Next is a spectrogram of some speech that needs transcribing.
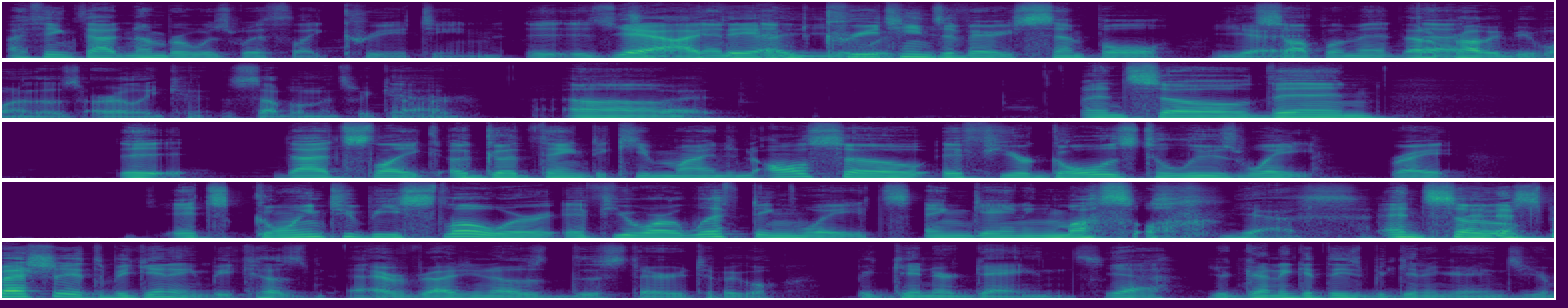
I think that number was with like creatine. Is Yeah, I think and you would- creatine's a very simple yeah supplement. that'll that, probably be one of those early supplements we Yeah. cover um, but and so then it, that's like a good thing to keep in mind. And also, if your goal is to lose weight, right? It's going to be slower if you are lifting weights and gaining muscle. yes. And so, and especially at the beginning because everybody knows the stereotypical beginner gains. Yeah, you're gonna get these beginner gains. Your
